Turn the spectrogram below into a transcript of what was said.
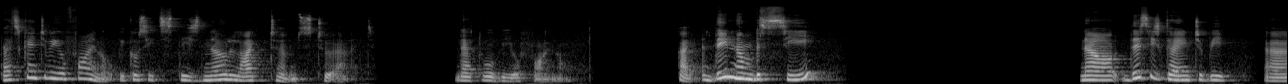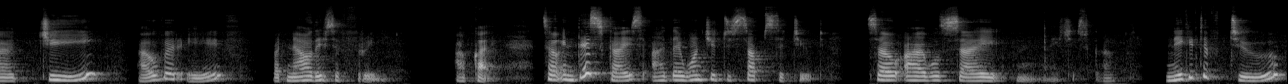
that's going to be your final because it's there's no like terms to add. That will be your final. Okay, and then number C. Now, this is going to be uh, G over F, but now there's a 3. Okay, so in this case, uh, they want you to substitute. So I will say, hmm, let's just go, negative 2,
